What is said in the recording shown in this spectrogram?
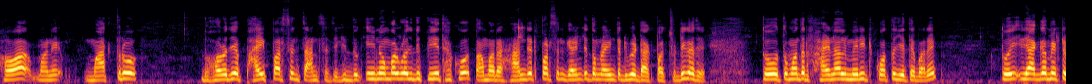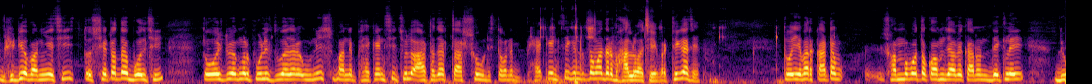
হওয়া মানে মাত্র ধরো যে ফাইভ পার্সেন্ট চান্স আছে, কিন্তু এই নম্বরগুলো যদি পেয়ে থাকো, তো আমার হান্ড্রেড পার্সেন্ট গ্যারেন্টি তোমরা ইন্টারভিউ ডাক পাচ্ছ, ঠিক আছে? তো তোমাদের ফাইনাল মেরিট কত যেতে পারে? তো এর আগে আমি একটা ভিডিও বানিয়েছি, তো সেটাতে বলছি, তো ওয়েস্ট বেঙ্গল পুলিশ দু হাজার উনিশ মানে ভ্যাকেন্সি ছিল আট হাজার চারশো উনিশ মানে ভ্যাকেন্সি কিন্তু তোমাদের ভালো আছে এবার, ঠিক আছে? তো এবার কাটা সম্ভবত কম যাবে, কারণ দেখলেই দু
